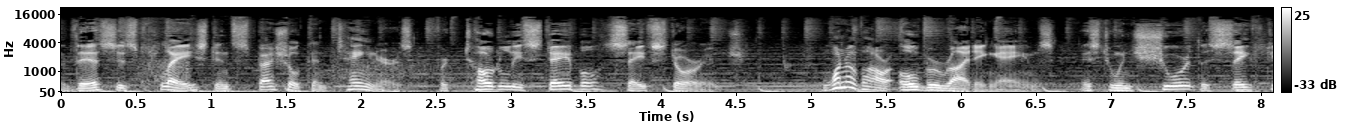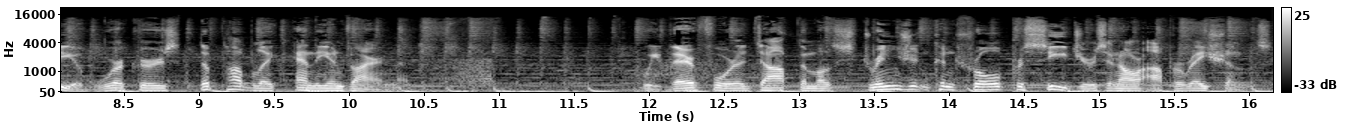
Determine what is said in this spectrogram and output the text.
This is placed in special containers for totally stable, safe storage. One of our overriding aims is to ensure the safety of workers, the public, and the environment. We therefore adopt the most stringent control procedures in our operations,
